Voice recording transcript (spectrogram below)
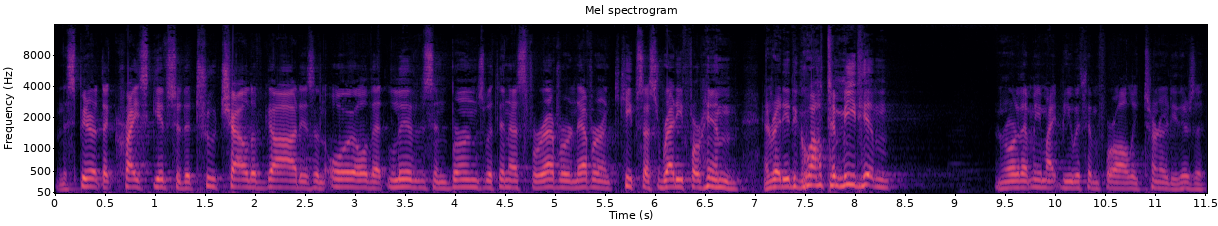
And the spirit that Christ gives to the true child of God is an oil that lives and burns within us forever and ever and keeps us ready for Him and ready to go out to meet Him in order that we might be with Him for all eternity. There's a,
